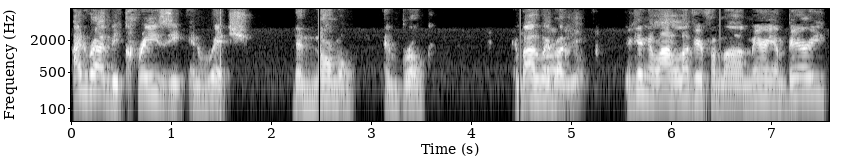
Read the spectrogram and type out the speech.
I'd rather be crazy and rich than normal and broke. And by the way, brother, you're getting a lot of love here from uh, Miriam Berry,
